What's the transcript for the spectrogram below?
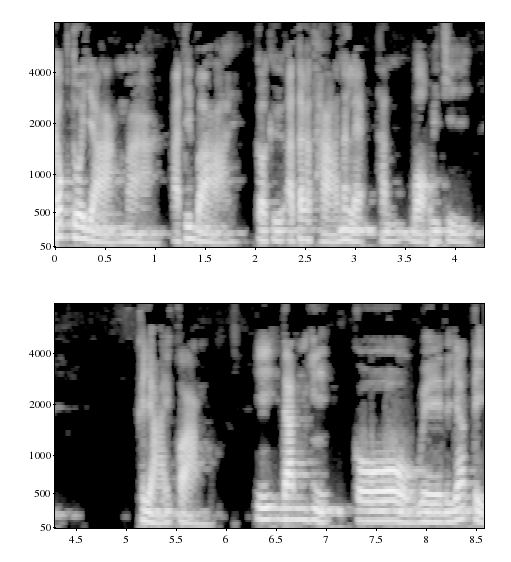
ยกตัวอย่างมาอธิบายก็คืออัตถกถานั่นแหละ ท่านบอกวิธี ขยายความ อิดันหิโกเวดยติ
